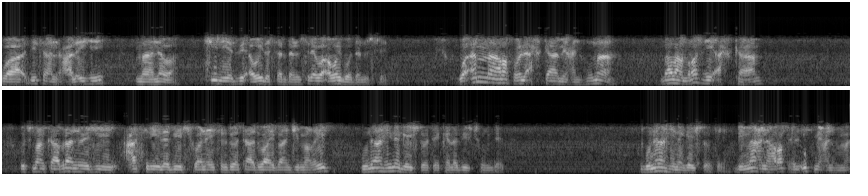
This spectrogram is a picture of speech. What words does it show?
وديثان عليه ما نوى. شين يدبي أوي لسر دنسري وأوي بو دنسري وأما رفع الأحكام عنهما بلام رفع أحكام وتمان كابران نوێژی عسری لەبیر شوێنەی کردووە تا دوای بانجی مەغیب گناهی نەگەیشتۆتێ کە لە بیر چوون بێت گناهي نجيشتوته بمعنى رفع الإثم عنهما.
